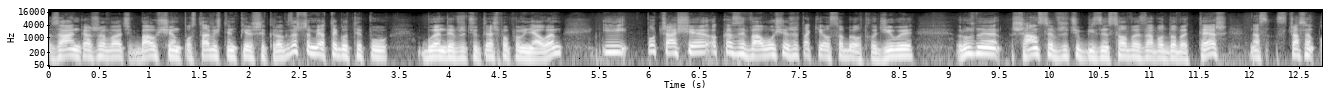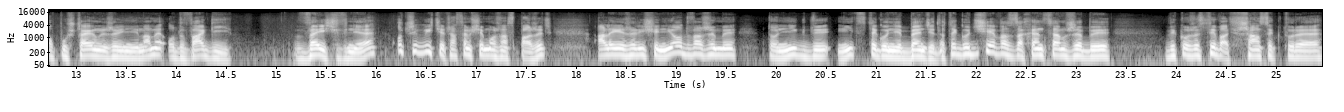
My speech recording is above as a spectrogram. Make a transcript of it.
zaangażować, bał się postawić ten pierwszy krok. Zresztą ja tego typu błędy w życiu też popełniałem i po czasie okazywało się, że takie osoby odchodziły. Różne szanse w życiu biznesowe, zawodowe też nas z czasem opuszczają, jeżeli nie mamy odwagi wejść w nie. Oczywiście czasem się można sparzyć, ale jeżeli się nie odważymy, to nigdy nic z tego nie będzie. Dlatego dzisiaj Was zachęcam, żeby wykorzystywać szanse, które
